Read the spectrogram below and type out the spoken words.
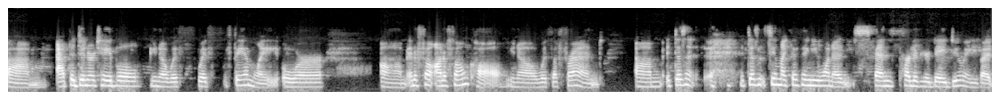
um, at the dinner table you know with with family or um, in a phone on a phone call you know with a friend um, it doesn't it doesn't seem like the thing you want to spend part of your day doing but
